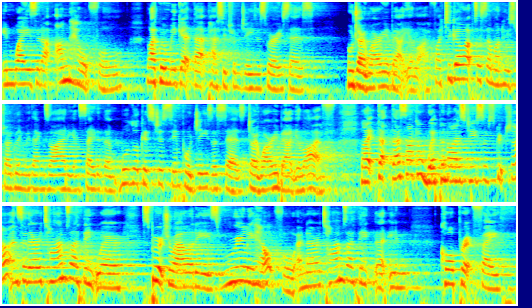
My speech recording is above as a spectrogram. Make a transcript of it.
in ways that are unhelpful, like when we get that passage from Jesus where he says, well, don't worry about your life. Like to go up to someone who's struggling with anxiety and say to them, well, look, it's just simple. Jesus says, don't worry about your life. Like that, that's like a weaponized use of scripture. And so there are times I think where spirituality is really helpful. And there are times I think that in corporate faith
